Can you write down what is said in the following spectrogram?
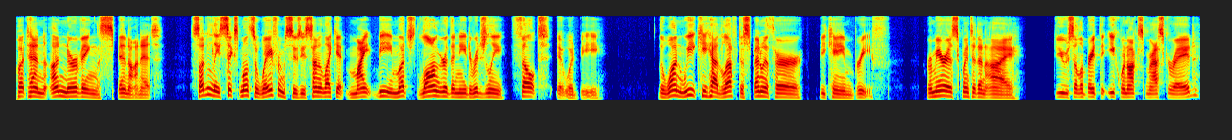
put an unnerving spin on it. Suddenly, six months away from Susie sounded like it might be much longer than he'd originally felt it would be. The one week he had left to spend with her became brief. Ramirez squinted an eye. Do you celebrate the Equinox Masquerade?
